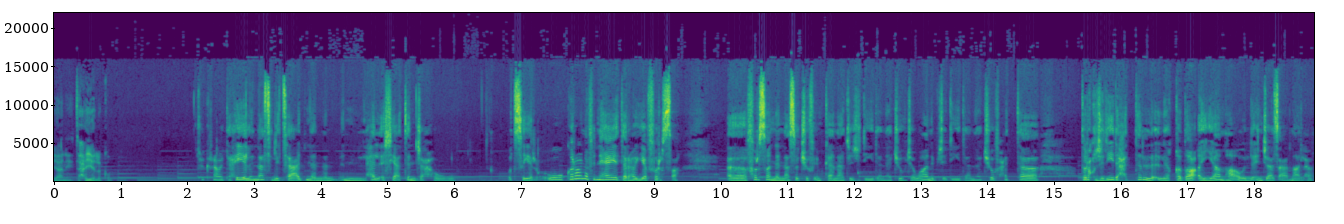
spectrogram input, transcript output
يعني تحية لكم. شكرا وتحية للناس اللي تساعدنا أن هالأشياء تنجح و... وتصير. وكورونا في النهاية ترى هي فرصة. آه، فرصة أن الناس تشوف إمكانات جديدة أنها تشوف جوانب جديدة أنها تشوف حتى طرق جديدة حتى لقضاء أيامها أو لإنجاز أعمالها.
